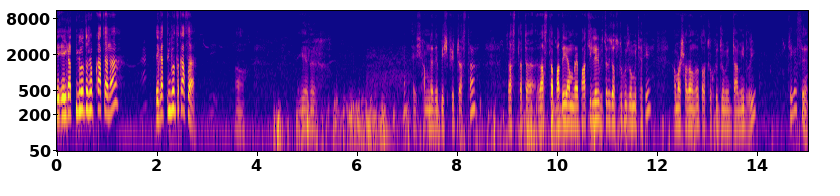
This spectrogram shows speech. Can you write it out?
এই এই গাত্তিগুলো তো সব কাঁচা না? এই গাত্তিগুলো তো কাঁচা? ও এর এই সামনে দিয়ে বিশ ফিট রাস্তা। রাস্তাটা, রাস্তা বাদেই আমরা পাঁচিলের ভিতরে যতটুকু জমি থাকে, আমরা সাধারণত ততটুকু জমির দামই ধরি, ঠিক আছে?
